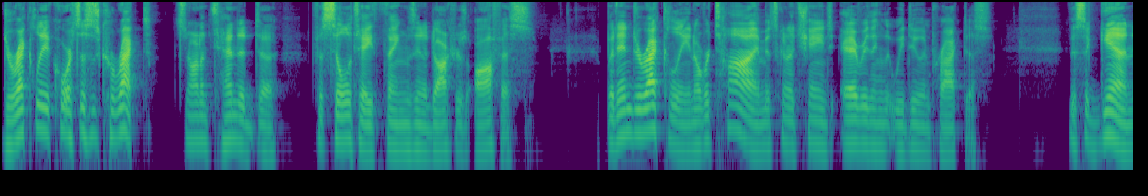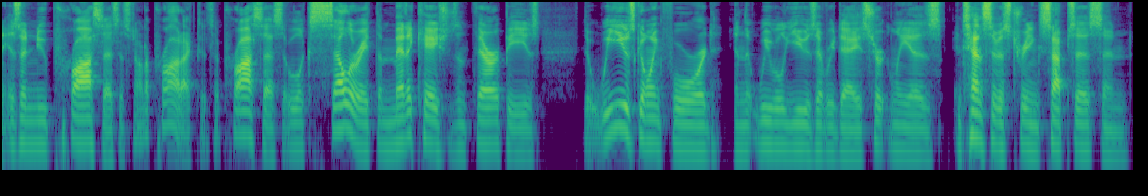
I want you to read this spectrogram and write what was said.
Directly, of course, this is correct. It's not intended to facilitate things in a doctor's office. But indirectly and over time, it's going to change everything that we do in practice. This, again, is a new process. It's not a product, it's a process that will accelerate the medications and therapies that we use going forward and that we will use every day, certainly as intensivists treating sepsis and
